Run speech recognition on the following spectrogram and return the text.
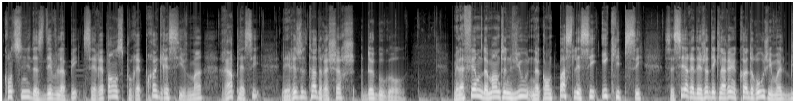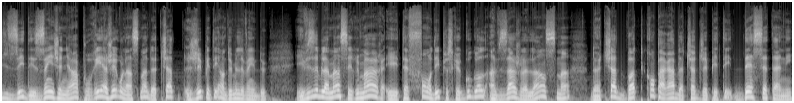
continue de se développer, ses réponses pourraient progressivement remplacer les résultats de recherche de Google. Mais la firme de Mountain View ne compte pas se laisser éclipser. Ceci aurait déjà déclaré un code rouge et mobilisé des ingénieurs pour réagir au lancement de ChatGPT en 2022. Et visiblement, ces rumeurs étaient fondées puisque Google envisage le lancement d'un chatbot comparable à ChatGPT dès cette année.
